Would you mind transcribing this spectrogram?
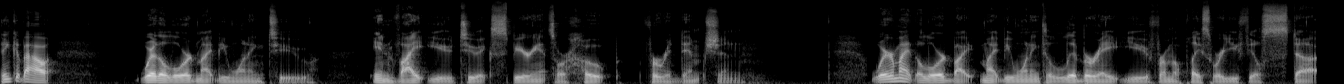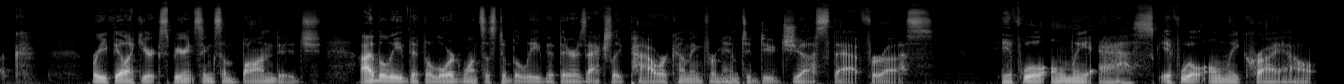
Think about where the Lord might be wanting to invite you to experience or hope for redemption. Where might the Lord might be wanting to liberate you from a place where you feel stuck, where you feel like you're experiencing some bondage? I believe that the Lord wants us to believe that there is actually power coming from Him to do just that for us if we'll only ask, if we'll only cry out.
